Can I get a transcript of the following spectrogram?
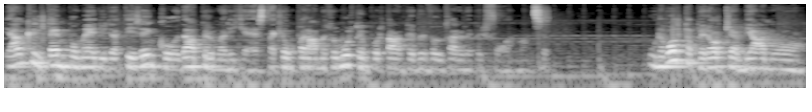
e anche il tempo medio di attesa in coda per una richiesta, che è un parametro molto importante per valutare le performance. Una volta però che abbiamo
